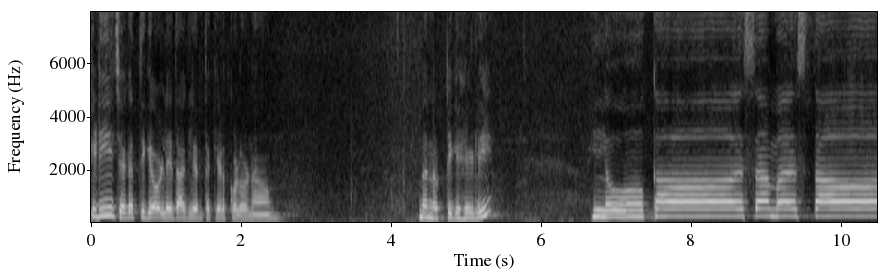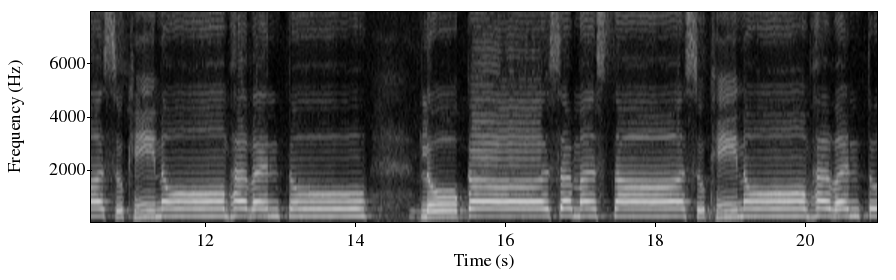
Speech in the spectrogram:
ಇಡೀ ಜಗತ್ತಿಗೆ ಒಳ್ಳೆಯದಾಗಲಿ ಅಂತ ಕೇಳ್ಕೊಳ್ಳೋಣ. ನನ್ನೊಟ್ಟಿಗೆ ಹೇಳಿ. ಲೋಕಾ ಸಮಸ್ತ ಸುಖಿನೋ ಭವಂತು. ಲೋಕಾ ಸಮಸ್ತಾ ಸುಖಿನೋ ಭವಂತು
